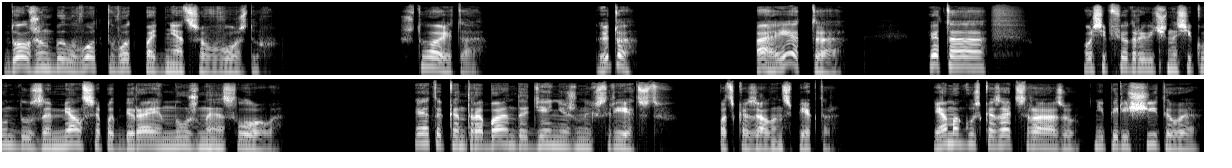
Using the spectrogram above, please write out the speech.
должен был вот-вот подняться в воздух. Что это? Это? А это? Это... Осип Федорович на секунду замялся, подбирая нужное слово. «Это контрабанда денежных средств», — подсказал инспектор. «Я могу сказать сразу, не пересчитывая,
